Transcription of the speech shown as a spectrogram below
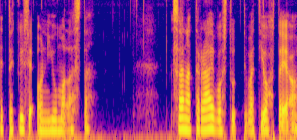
että kyse on Jumalasta. Sanat raivostuttivat johtajaa.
